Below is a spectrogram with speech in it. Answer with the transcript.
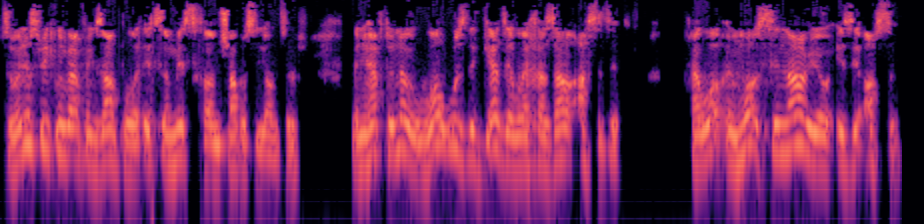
So when you're speaking about, for example, it's a mischa on Shabbos Yom then you have to know what was the geder where Chazal asked it. And what, in what scenario is it awesome?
